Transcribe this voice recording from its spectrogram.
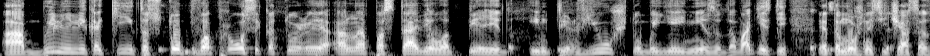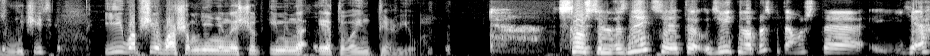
А были ли какие-то стоп-вопросы, которые она поставила перед интервью, чтобы ей не задавать, если это можно сейчас озвучить? И вообще ваше мнение насчет именно этого интервью? Слушайте, ну вы знаете, это удивительный вопрос, потому что я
